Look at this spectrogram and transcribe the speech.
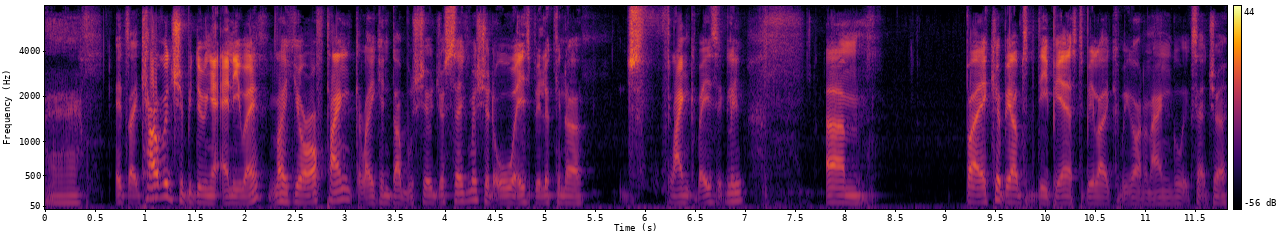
uh, it's like Calvin should be doing it anyway. Like your off tank, like in double shield, your Sigma should always be looking to just flank basically. Um, but it could be up to the DPS to be like, can we go on an angle, etc.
